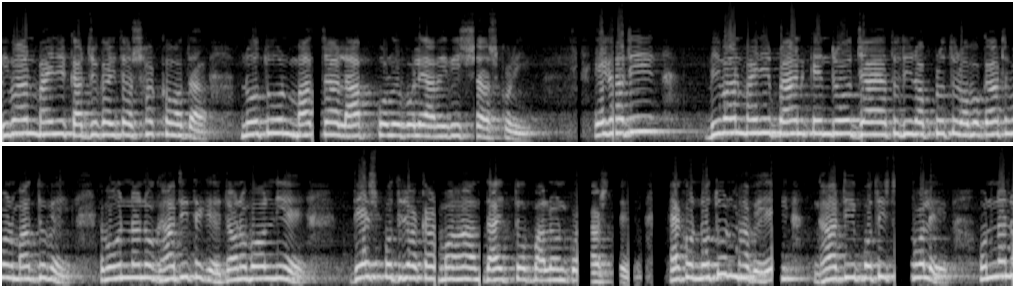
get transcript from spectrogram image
বিমান বাহিনীর কার্যকারিতা সক্ষমতা নতুন মাত্রা লাভ করবে বলে আমি বিশ্বাস করি। এ ঘাঁটি বিমান বাহিনীর প্রাণ কেন্দ্র যা এতদিন অপ্রতুল অবকাঠামোর মাধ্যমে এবং অন্যান্য ঘাঁটি থেকে জনবল নিয়ে দেশ প্রতিরক্ষার মহান দায়িত্ব পালন করে আসছে। এখন নতুনভাবে এই ঘাঁটি প্রতিষ্ঠার ফলে অন্যান্য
